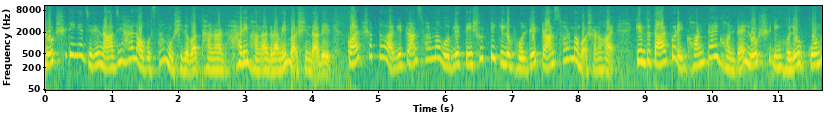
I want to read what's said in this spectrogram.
লোডশেডিং এর জেরে নাজেহাল অবস্থা মুর্শিদাবাদ থানার হাড়িভাঙা গ্রামের বাসিন্দাদের। কয়েক সপ্তাহ আগে ট্রান্সফরমার বদলে তেষট্টি কিলো ভোল্টের ট্রান্সফরমার বসানো হয়। কিন্তু তারপরে ঘন্টায় ঘন্টায় লোডশেডিং হলেও কোনো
